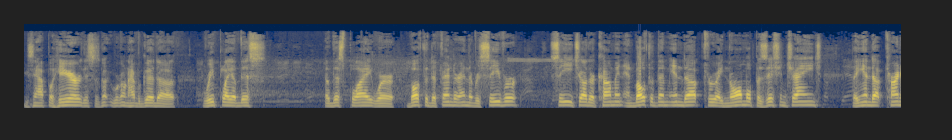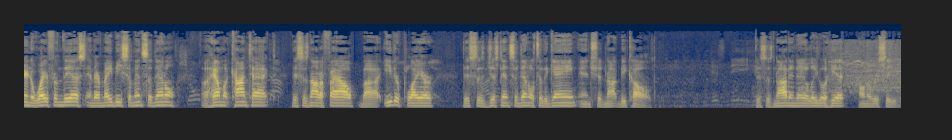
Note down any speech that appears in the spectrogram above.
Example here. This is we're going to have a good uh, replay of this of this play where both the defender and the receiver see each other coming, and both of them end up through a normal position change. They end up turning away from this, and there may be some incidental uh, helmet contact. This is not a foul by either player. This is just incidental to the game and should not be called. This is not an illegal hit on a receiver.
